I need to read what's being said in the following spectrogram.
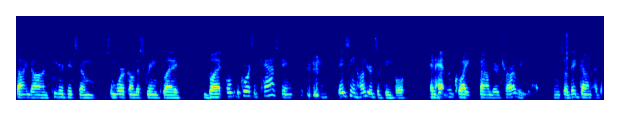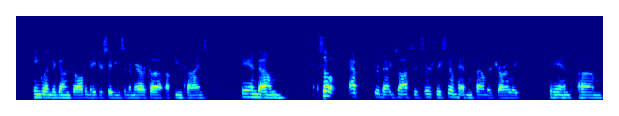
signed on. Peter did some some work on the screenplay, but over the course of casting, they'd seen hundreds of people and hadn't quite found their Charlie yet. And so they'd gone England, they'd gone to all the major cities in America a few times, and um, so after that exhaustive search, they still hadn't found their Charlie. And um,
